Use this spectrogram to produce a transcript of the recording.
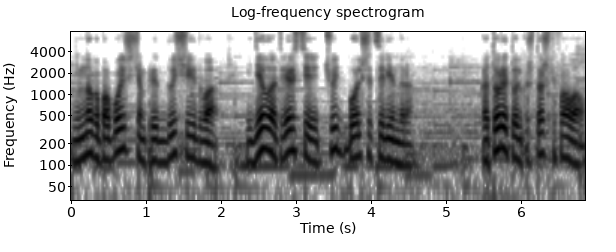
немного побольше, чем предыдущие два, и делаю отверстие чуть больше цилиндра, который только что шлифовал.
